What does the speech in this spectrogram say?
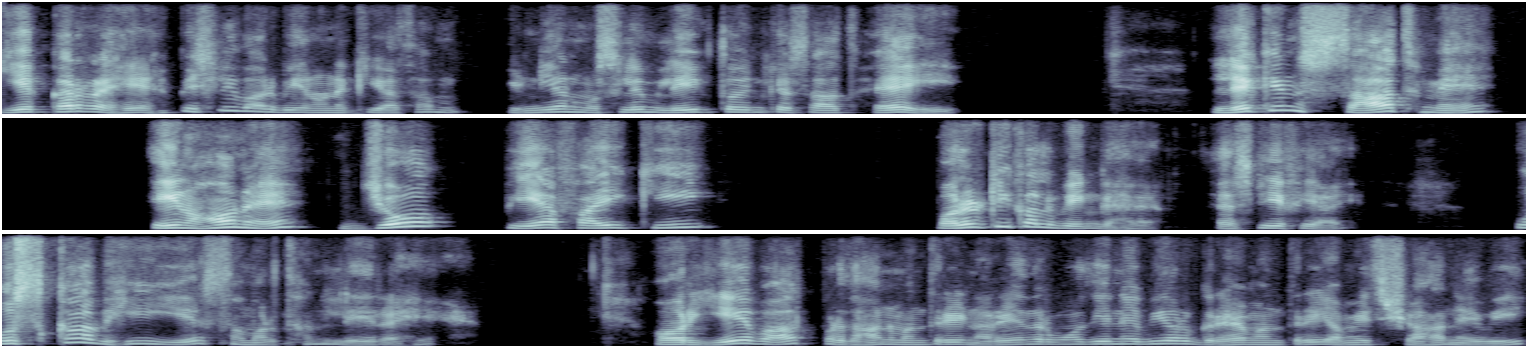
ये कर रहे हैं, पिछली बार भी इन्होंने किया था, इंडियन मुस्लिम लीग तो इनके साथ है ही। लेकिन साथ में इन्होंने जो पीएफआई की पॉलिटिकल विंग है एसडीएफआई उसका भी ये समर्थन ले रहे हैं। और ये बात प्रधानमंत्री नरेंद्र मोदी ने भी और गृह मंत्री अमित शाह ने भी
